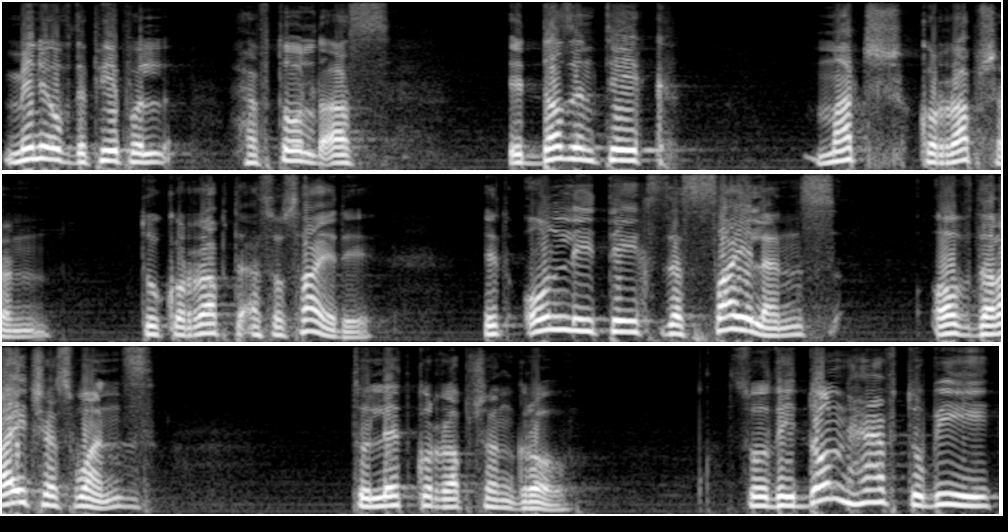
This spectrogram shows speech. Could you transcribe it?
Many of the people have told us it doesn't take much corruption to corrupt a society. It only takes the silence of the righteous ones to let corruption grow. So they don't have to be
